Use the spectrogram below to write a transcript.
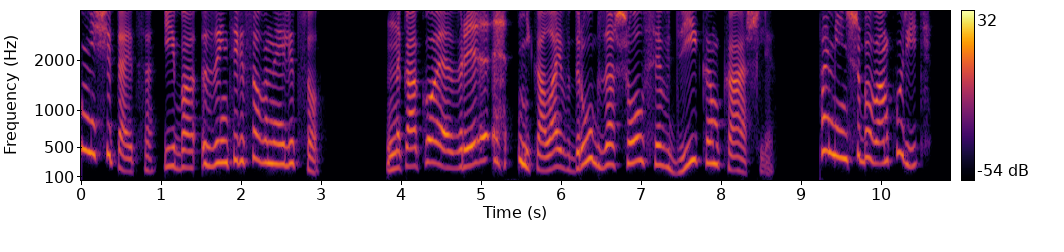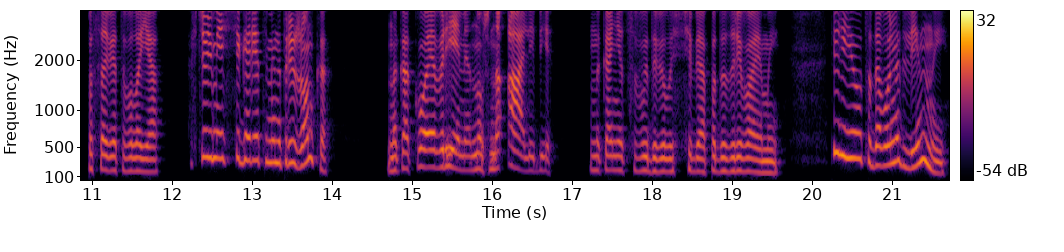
не считается, ибо заинтересованное лицо. На какое время Николай вдруг зашелся в диком кашле. Поменьше бы вам курить, посоветовала я. В тюрьме с сигаретами напряженка. На какое время нужно алиби? Наконец выдавил из себя подозреваемый. Период довольно длинный.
